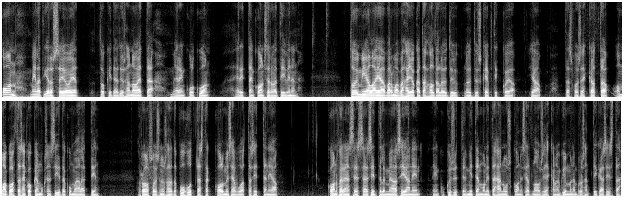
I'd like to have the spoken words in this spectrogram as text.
On meillä tiedossa jo, ja toki täytyy sanoa, että merenkulku on erittäin konservatiivinen toimiala ja varmaan vähän joka taholta löytyy, löytyy skeptikkoja. Ja tässä voisi ehkä ottaa omakohtaisen kokemuksen siitä, kun me alettiin rolls osalta puhua tästä kolmisen vuotta sitten ja konferensseissa esittelemme asiaa, niin, niin kun kysyttiin, että miten moni tähän uskoo, niin sieltä nousi ehkä noin 10 prosenttia käsistä.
